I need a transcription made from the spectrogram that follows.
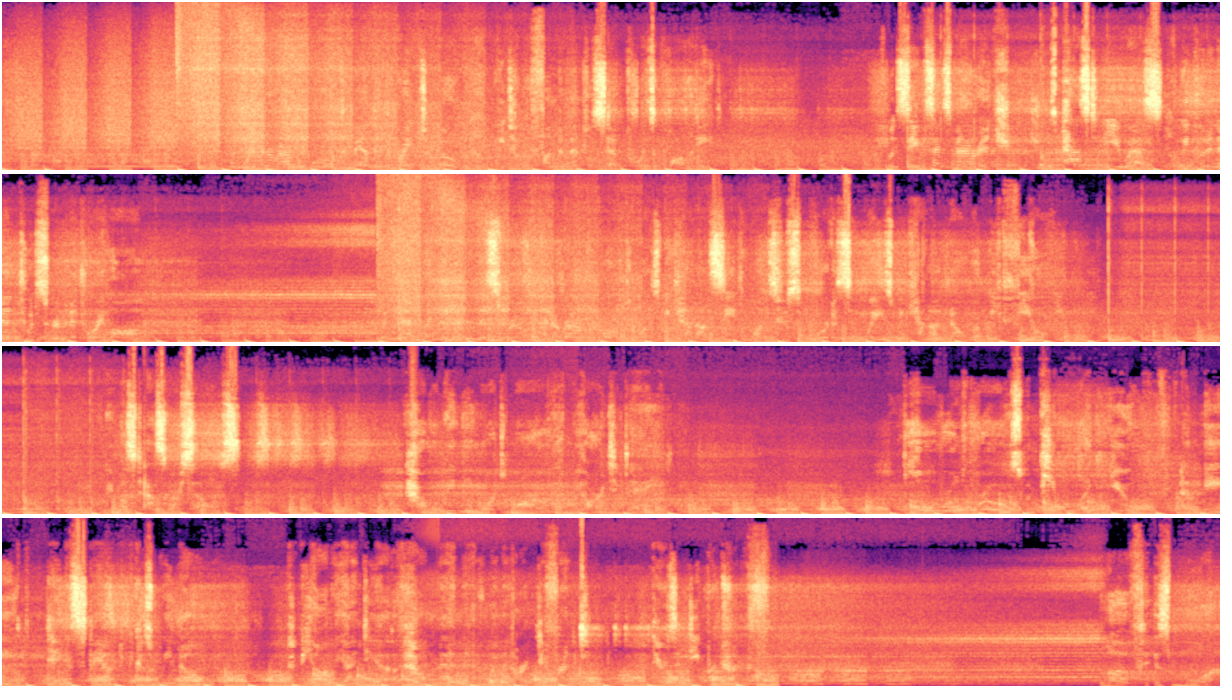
100 million. When women around the world demanded the right to vote, we took a fundamental step towards equality. When same-sex marriage was passed in the US, we put an end to a discriminatory law. When men, like the men in this room and around the world, the ones we cannot see, the ones who support us in ways we cannot know but we feel, we must ask ourselves, how will we be more tomorrow today? The whole world grows when people like you and me take a stand because we know that beyond the idea of how men and women are different, there's a deeper truth. Love is more.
